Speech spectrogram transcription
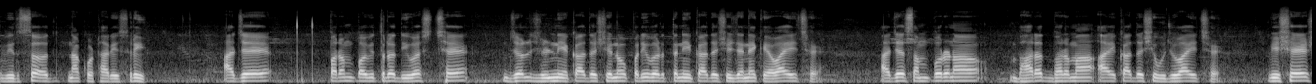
વિરસદના કોઠારી શ્રી. આજે પરમ પવિત્ર દિવસ છે. જલ ઝીલની એકાદશીનો પરિવર્તની એકાદશી જેને કહેવાય છે. આજે સંપૂર્ણ ભારતભરમાં આ એકાદશી ઉજવાય છે. વિશેષ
